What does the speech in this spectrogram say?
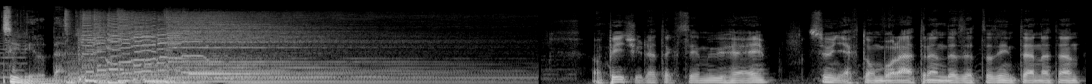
civilben. A Pécsi Retekcé műhely szőnyegtombolát rendezett az interneten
